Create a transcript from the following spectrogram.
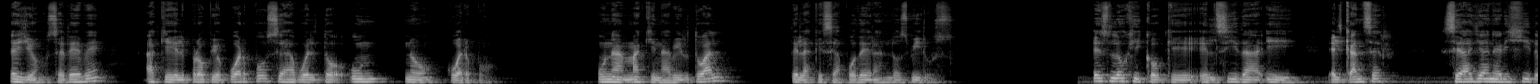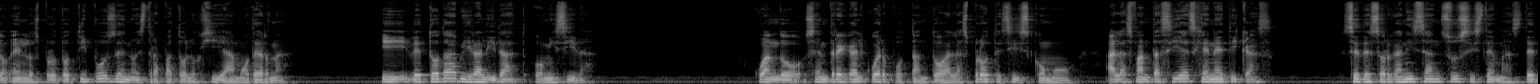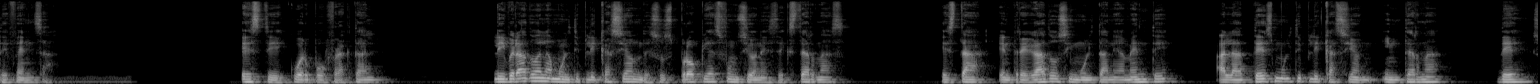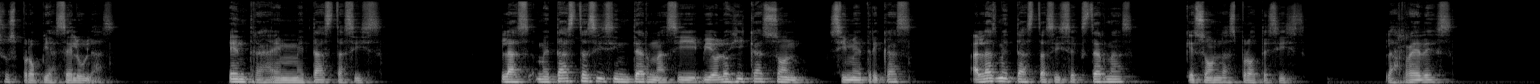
Ello se debe a que el propio cuerpo se ha vuelto un no cuerpo, una máquina virtual de la que se apoderan los virus. Es lógico que el SIDA y el cáncer se hayan erigido en los prototipos de nuestra patología moderna y de toda viralidad homicida. Cuando se entrega el cuerpo tanto a las prótesis como a las fantasías genéticas, se desorganizan sus sistemas de defensa. Este cuerpo fractal librado a la multiplicación de sus propias funciones externas, está entregado simultáneamente a la desmultiplicación interna de sus propias células. Entra en metástasis. Las metástasis internas y biológicas son simétricas a las metástasis externas que son las prótesis, las redes,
